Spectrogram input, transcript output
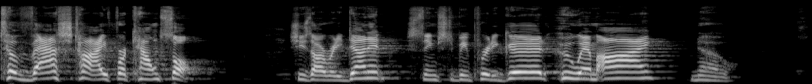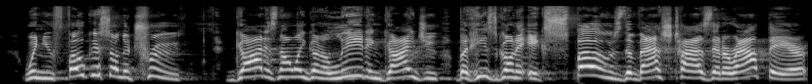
to Vashti for counsel. She's already done it. Seems to be pretty good. Who am I? No. When you focus on the truth, God is not only going to lead and guide you, but He's going to expose the Vashtis that are out there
